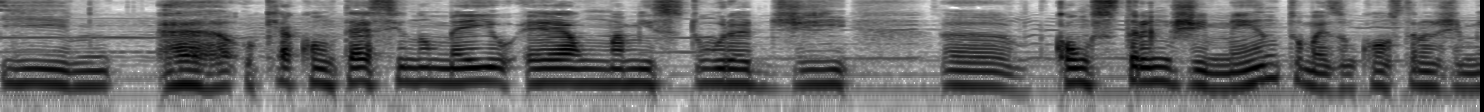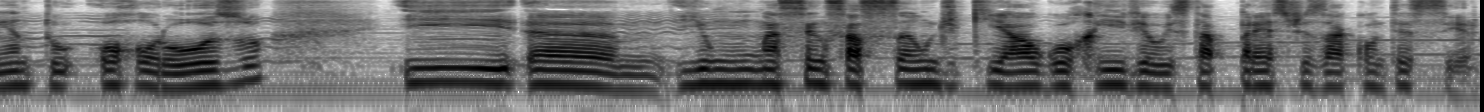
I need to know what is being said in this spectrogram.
E uh, o que acontece no meio é uma mistura de uh, constrangimento, mas um constrangimento horroroso, e, uh, e uma sensação de que algo horrível está prestes a acontecer.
